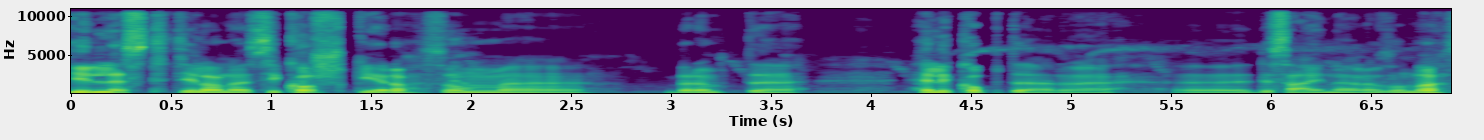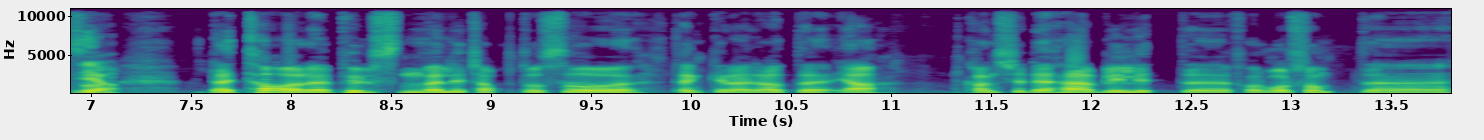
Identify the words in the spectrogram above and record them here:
hyllest til han der Sikorsky, da, som ja. berømte helikopterdesigner og sånn. da. Så Ja. de tar eh, pulsen veldig kjapt, og så tenker de at eh, ja, kanskje det her blir litt eh, for voldsomt. Eh,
